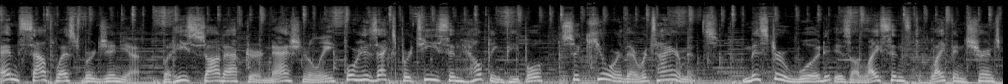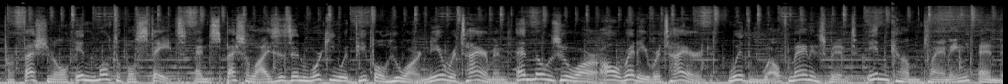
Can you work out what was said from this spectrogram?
and Southwest Virginia. But he's sought after nationally for his expertise in helping people secure their retirements. Mr. Wood is a licensed life insurance professional in multiple states and specializes in working with people who are near retirement and those who are already retired with wealth management management, income planning, and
